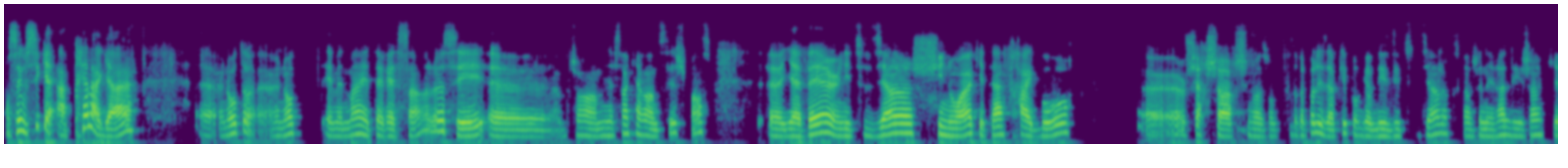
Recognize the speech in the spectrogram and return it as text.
on sait aussi qu'après la guerre, un autre, un autre événement intéressant, c'est en 1946, je pense, euh, il y avait un étudiant chinois qui était à Freiburg, euh, un chercheur chinois. On ne faudrait pas les appeler pour comme des étudiants, parce qu'en général, les gens qui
